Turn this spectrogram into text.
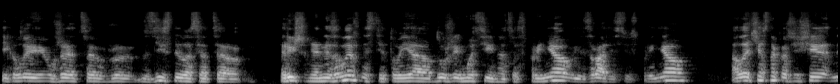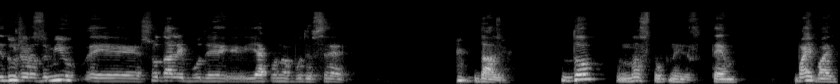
І коли вже це вже здійснилося це рішення незалежності, то я дуже емоційно це сприйняв і з радістю сприйняв. Але, чесно кажучи, ще не дуже розумів, е, що далі буде, як воно буде все далі. До наступних тем. Бай-бай.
